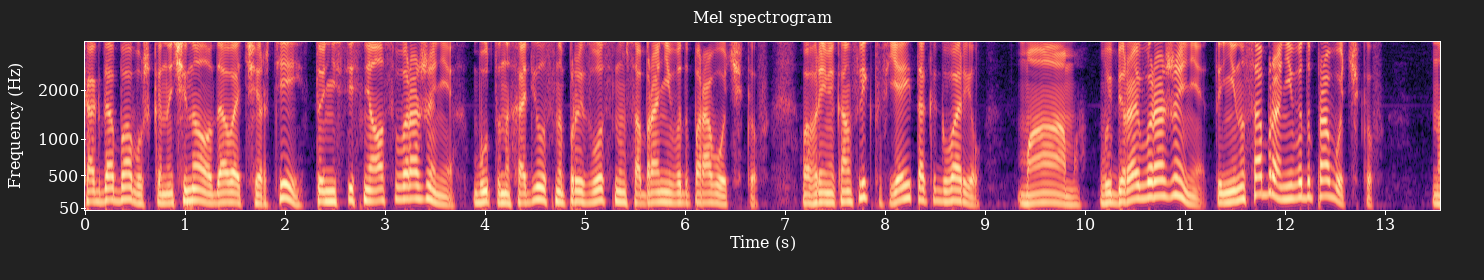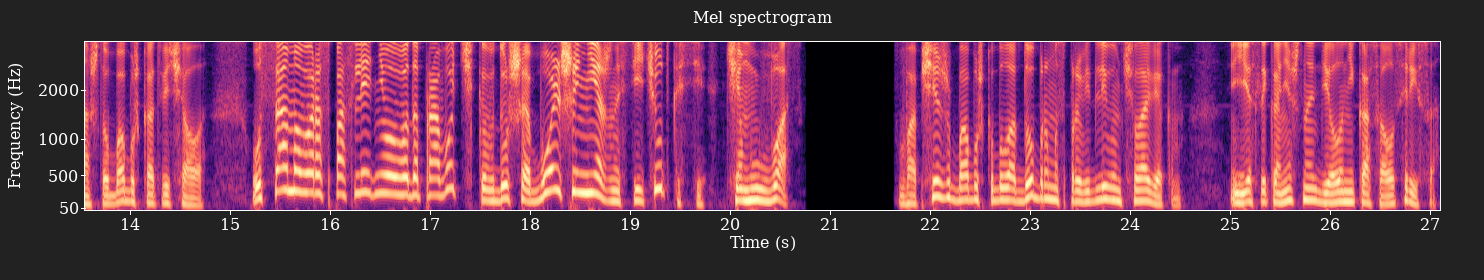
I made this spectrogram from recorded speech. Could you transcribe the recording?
Когда бабушка начинала давать чертей, то не стеснялась в выражениях, будто находилась на производственном собрании водопроводчиков. Во время конфликтов я ей так и говорил. «Мама, выбирай выражение, ты не на собрании водопроводчиков». На что бабушка отвечала. «У самого распоследнего водопроводчика в душе больше нежности и чуткости, чем у вас». Вообще же бабушка была добрым и справедливым человеком, если, конечно, дело не касалось риса.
